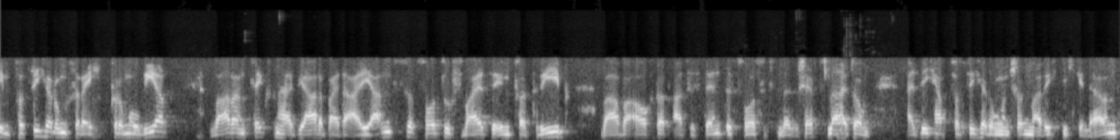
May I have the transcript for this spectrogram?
im Versicherungsrecht promoviert, war dann sechseinhalb Jahre bei der Allianz, vorzugsweise im Vertrieb, war aber auch dort Assistent des Vorsitzenden der Geschäftsleitung. Also ich habe Versicherungen schon mal richtig gelernt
